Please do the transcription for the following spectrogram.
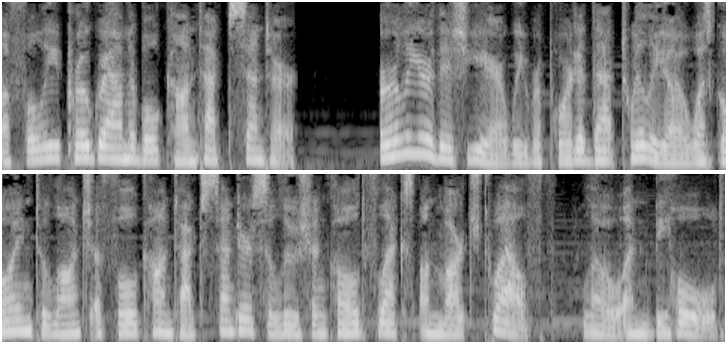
a fully programmable contact center. Earlier this year, we reported that Twilio was going to launch a full contact center solution called Flex on March 12. Lo and behold,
